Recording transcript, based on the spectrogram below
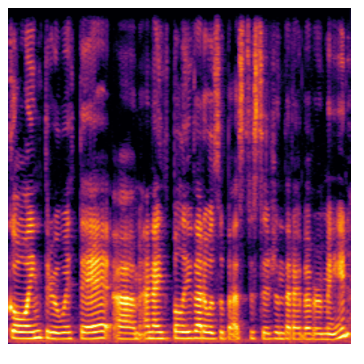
going through with it. Um, and I believe that it was the best decision that I've ever made.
